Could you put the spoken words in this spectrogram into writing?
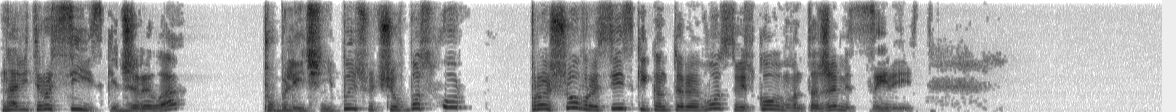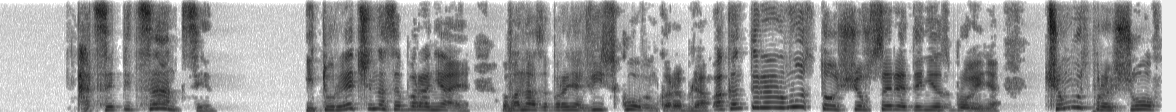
Навіть російські джерела публічні пишуть, що в Босфор пройшов російський контрвоз з військовим вантажем із Сирії. А це під санкціями. І Туреччина забороняє, вона забороняє військовим кораблям, а контрвоз того, що всередині озброєння, чомусь пройшов.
